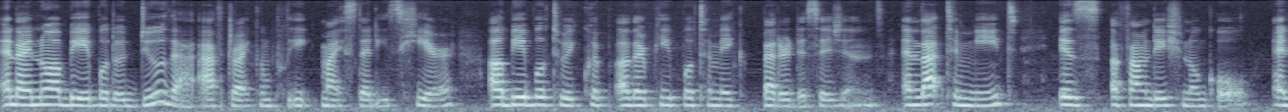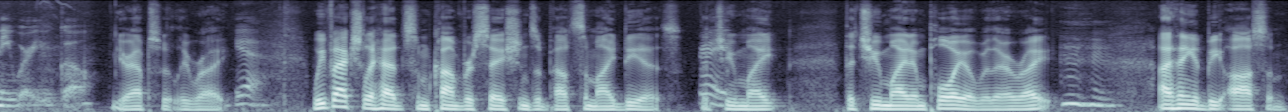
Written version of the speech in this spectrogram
And I know I'll be able to do that after I complete my studies here. I'll be able to equip other people to make better decisions. And that to me is a foundational goal anywhere you go. You're absolutely right. Yeah. We've actually had some conversations about some ideas that you might that you might employ over there, right? Mm-hmm. I think it'd be awesome.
